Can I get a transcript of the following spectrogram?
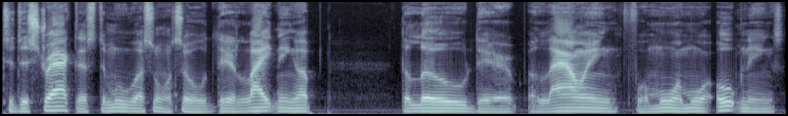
to distract us to move us on. So they're lightening up the load, they're allowing for more and more openings,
